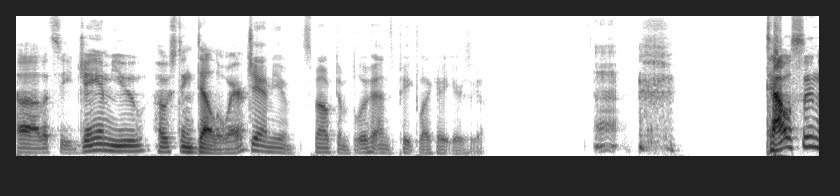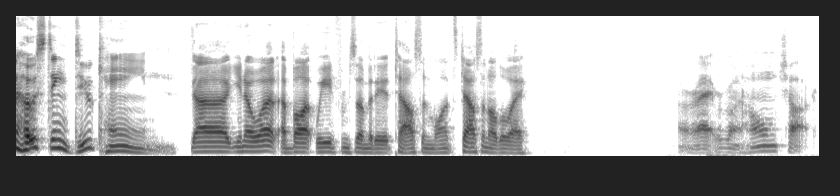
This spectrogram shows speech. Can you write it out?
Uh, let's see. JMU hosting Delaware. JMU smoked them. Blue Hens peaked like eight years ago. Towson hosting Duquesne. Uh, you know what? I bought weed from somebody at Towson once. Towson all the way. All right, we're going home chalk.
